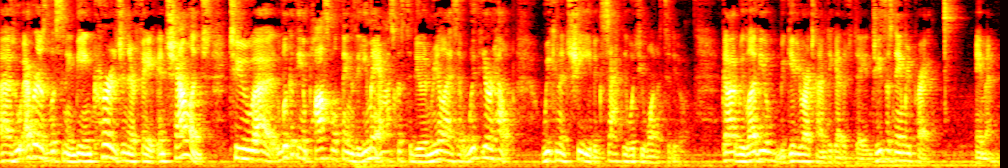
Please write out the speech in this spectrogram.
uh, whoever is listening be encouraged in their faith and challenged to uh, look at the impossible things that you may ask us to do and realize that with your help, we can achieve exactly what you want us to do. God, we love you. We give you our time together today. In Jesus' name we pray. Amen.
